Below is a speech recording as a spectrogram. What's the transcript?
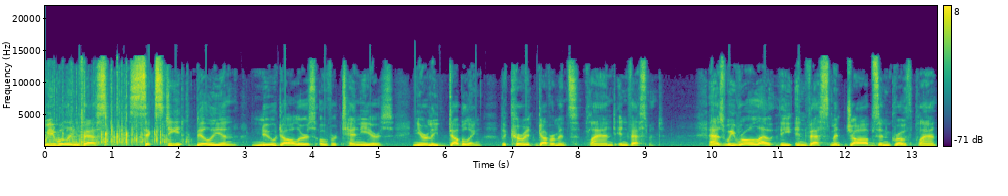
We will invest 60 billion new dollars over 10 years, nearly doubling the current government's planned investment. As we roll out the Investment, Jobs and Growth Plan,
